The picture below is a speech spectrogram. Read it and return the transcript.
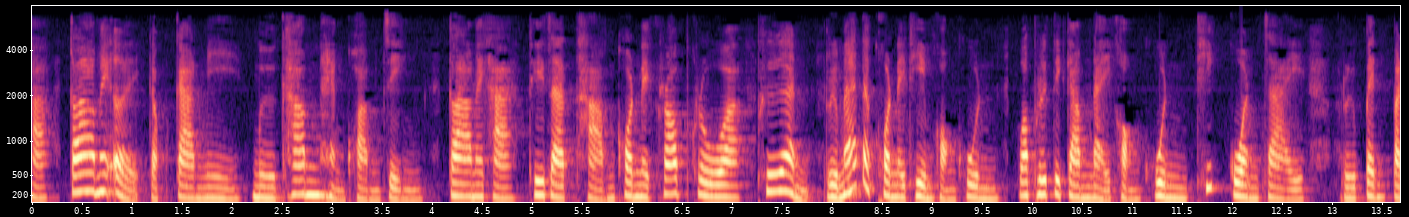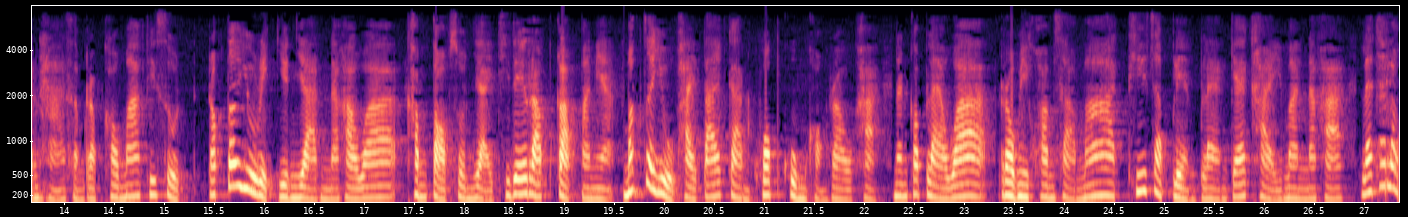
คะ กล้าไม่เอ่ยกับการมีมือค่ำแห่งความจริง กล้าไหมคะ ที่จะถามคนในครอบครัว เพื่อนหรือแม้แต่คนในทีมของคุณ ว่าพฤติกรรมไหนของคุณที่กวนใจ หรือเป็นปัญหาสำหรับเขามากที่สุด ดรยูริกยืนยันนะคะว่าคำตอบส่วนใหญ่ที่ได้รับกลับมาเนี่ย มักจะอยู่ภายใต้การควบคุมของเราค่ะ นั่นก็แปลว่า เรามีความสามารถที่จะเปลี่ยนแปลงแก้ไขมันนะคะ และถ้าเรา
